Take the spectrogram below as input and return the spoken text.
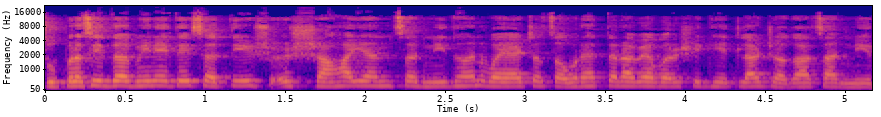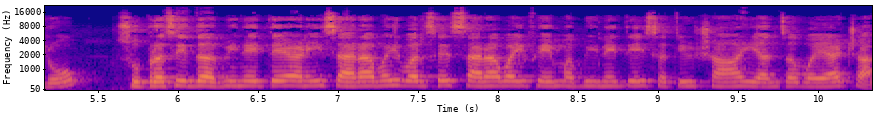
सुप्रसिद्ध अभिनेते सतीश शहा यांचं निधन वयाच्या चौऱ्याहत्तराव्या वर्षी घेतला जगाचा निरोप. सुप्रसिद्ध अभिनेते आणि साराभाई वर्सेस साराभाई फेम अभिनेते सतीश शहा यांचं वयाच्या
